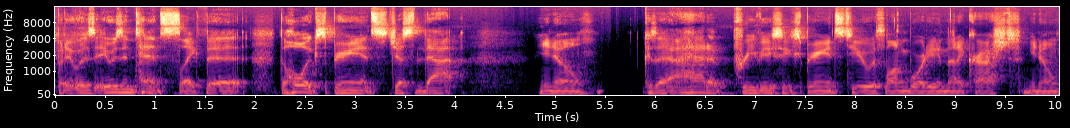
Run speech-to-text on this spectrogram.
but it was it was intense like the the whole experience just that you know because I, I had a previous experience too with longboarding that i crashed you know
